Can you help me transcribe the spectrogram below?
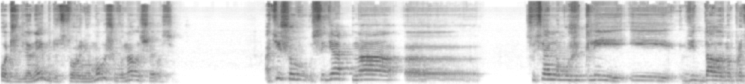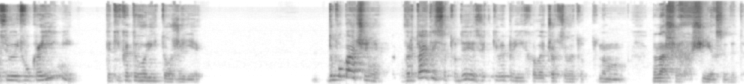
отже, для неї будуть створені умови, щоб вона лишилася. А ті, що сидять на е, соціальному житлі і віддалено працюють в Україні, такі категорії теж є. До побачення. Вертайтеся туди, звідки ви приїхали. А чого це ви тут на, на наших шиях сидите?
